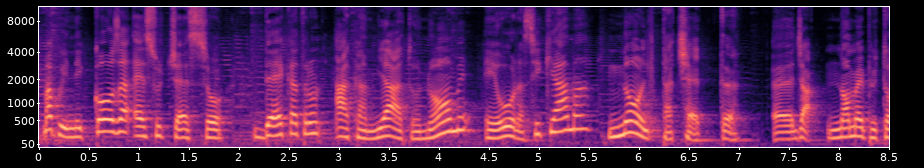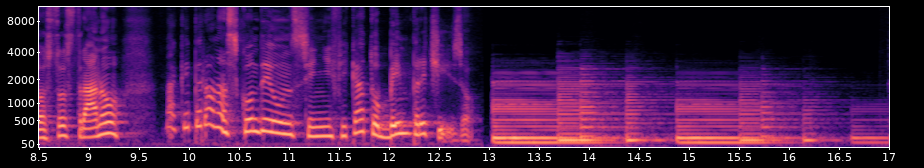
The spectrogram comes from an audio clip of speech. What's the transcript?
Ma quindi cosa è successo? Decathlon ha cambiato nome e ora si chiama Noltacet. Eh, già, nome piuttosto strano, ma che però nasconde un significato ben preciso.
